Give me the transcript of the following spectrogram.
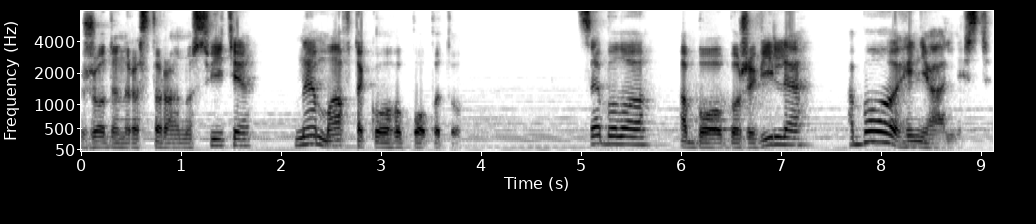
Жоден ресторан у світі не мав такого попиту. Це було або божевілля, або геніальність.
